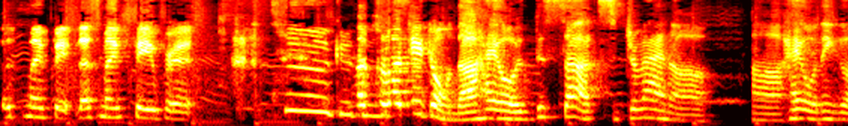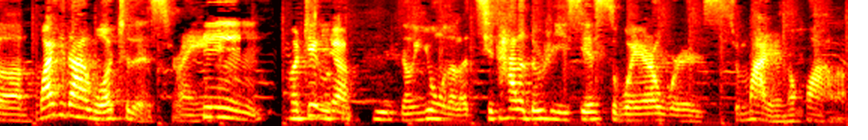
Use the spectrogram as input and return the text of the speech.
that's my fa- that's my favorite. Oh, 那 goodness. 除了这种的，还有 This sucks 之外呢，呃，还有那个 Why did I watch this？Right？、嗯，那么这个 Yeah. 是能用的了，其他的都是一些 swear words，就骂人的话了。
